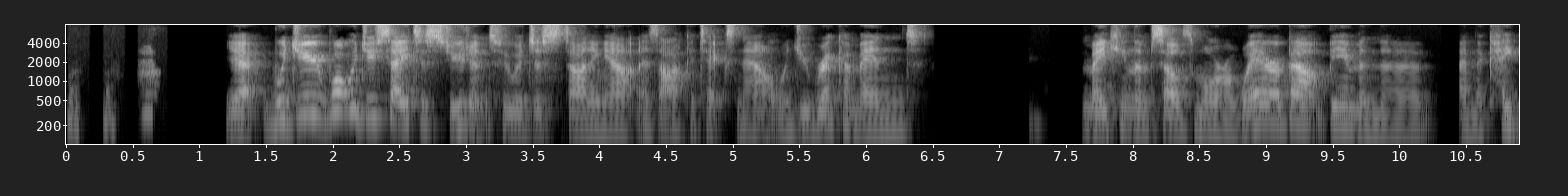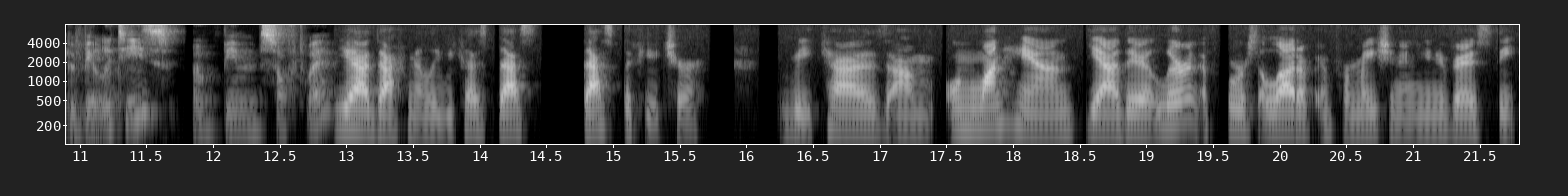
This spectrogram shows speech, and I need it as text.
yeah would you what would you say to students who are just starting out as architects now would you recommend making themselves more aware about BIM and the and the capabilities of BIM software? Yeah, definitely, because that's that's the future. Because um, on one hand, yeah, they learn, of course, a lot of information in university,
